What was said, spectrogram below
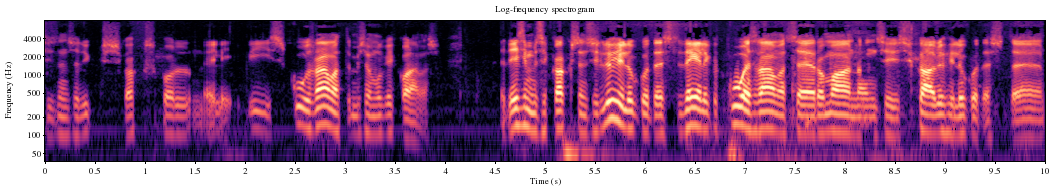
siis on seal üks, kaks, kolm, neli, viis, kuus raamatut, mis on mul kõik olemas. Et esimesed kaks on siis lühilugudest ja tegelikult kuues raamat, see romaan on siis ka lühilugudest. Äh,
